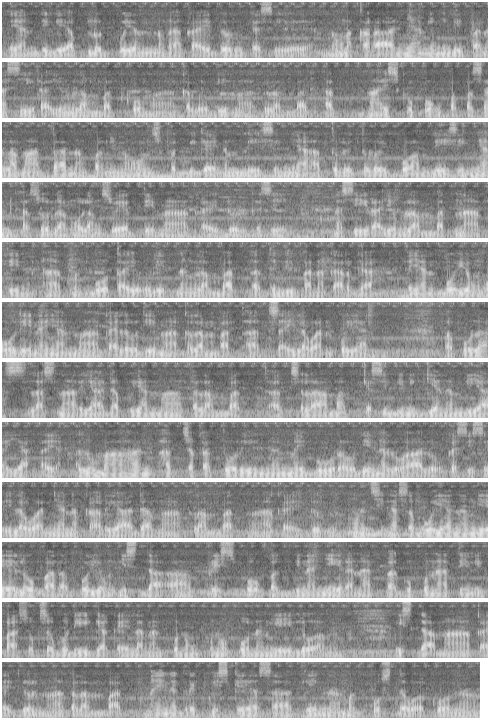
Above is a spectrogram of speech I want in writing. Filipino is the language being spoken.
Ayan, dili upload po yan mga ka-idol kasi ayan, nung nakaraan yan, hindi pa nasira yung lambat ko mga kalodi, mga kalambat. At nais ko pong papasalamatan ang Panginoon sa pagbigay ng blessing niya at tuloy-tuloy po ang blessing niyan kaso lang walang swerte mga ka-idol kasi nasira yung lambat natin at magbuo tayo ulit ng lambat at hindi pa nakarga. Ayan po yung huli na yan mga kalodi, mga kalambat at sa ilawan po yan papulas las na aryada po yan mga kalambat. At salamat kasi binigyan ng biyaya. Ay alumahan at saka turingan may buraw din halo-halo kasi sa ilawan niya nakaaryada mga kalambat mga kaidol. Ang sinasabuyan ng yelo para po yung isda uh, fresh po pag binanyera na at bago po natin ipasok sa bodega kailangan punong-puno po ng yelo ang isda mga kaidol mga kalambat. May nag-request kaya sa akin na mag-post daw ako ng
